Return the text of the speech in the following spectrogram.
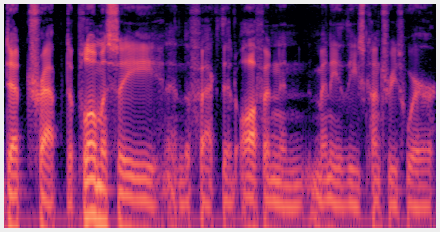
debt trap diplomacy and the fact that often in many of these countries where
